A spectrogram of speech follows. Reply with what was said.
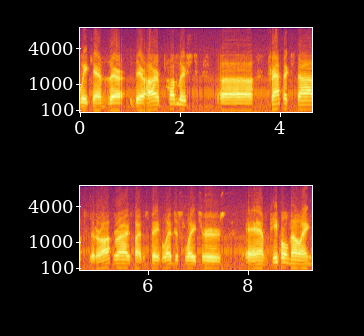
weekends, there there are published uh, traffic stops that are authorized by the state legislatures, and people knowing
